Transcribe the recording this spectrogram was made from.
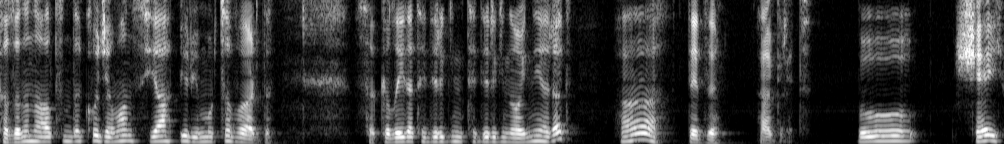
kazanın altında kocaman siyah bir yumurta vardı. Sakalıyla tedirgin tedirgin oynayarak ha dedi Hagrid. Bu şey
